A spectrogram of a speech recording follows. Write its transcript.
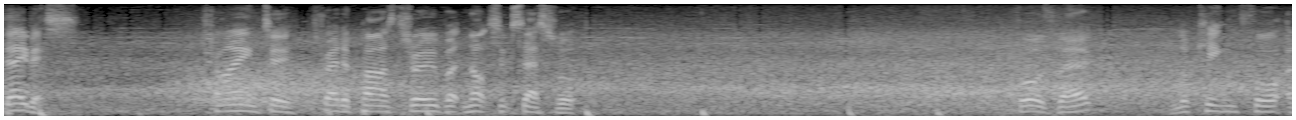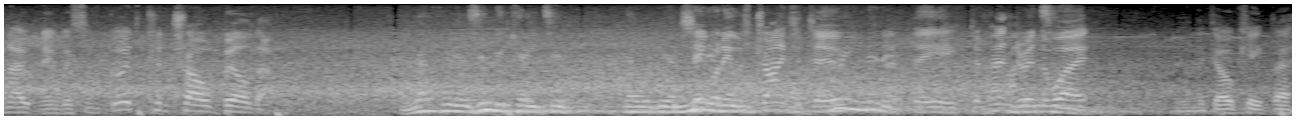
Davies trying to thread a pass through, but not successful. Forsberg looking for an opening with some good control build-up. The referee has indicated there will be a See what he was trying to do, three minutes and the defender in the way. And the goalkeeper,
